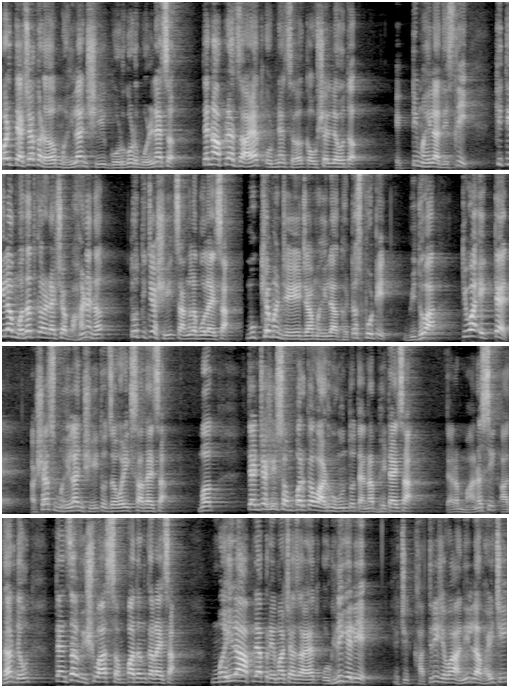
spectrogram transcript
पण त्याच्याकडं महिलांशी गोडगोड बोलण्याचं त्यांना आपल्या जाळ्यात ओढण्याचं कौशल्य होतं. एकटी महिला दिसली की तिला मदत करण्याच्या बहाण्यानं तो तिच्याशी चांगलं बोलायचा. मुख्य म्हणजे ज्या महिला घटस्फोटीत विधवा किंवा एकट्या आहेत अशाच महिलांशी तो जवळीक साधायचा. मग त्यांच्याशी संपर्क वाढवून तो त्यांना भेटायचा. त्यांना मानसिक आधार देऊन त्यांचा विश्वास संपादन करायचा. महिला आपल्या प्रेमाच्या जाळ्यात ओढली गेली आहे याची खात्री जेव्हा अनिलला व्हायची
